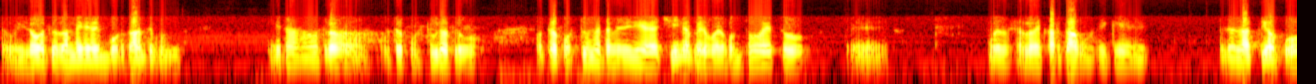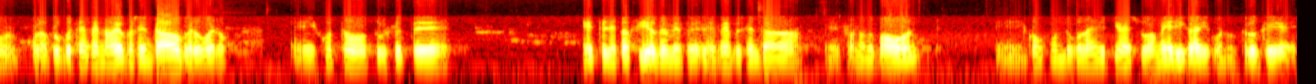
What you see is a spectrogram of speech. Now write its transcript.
pero lo otro también era importante porque era otra otra cultura, otro otra costumbre también ir a China, pero bueno, con todo esto, eh, bueno, ya lo descartamos, así que una lástima por, por la propuesta que nos había presentado, pero bueno, eh, justo surgió este este desafío que me, me presenta eh, Fernando Pavón, en conjunto con la directiva de Sudamérica, y bueno, creo que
